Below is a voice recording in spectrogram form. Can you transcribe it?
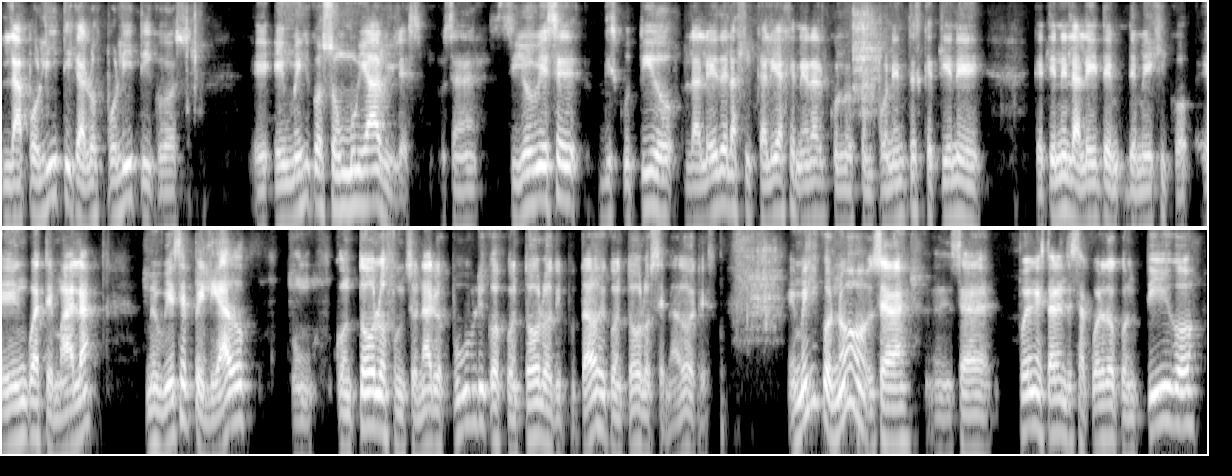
la política, los políticos en México son muy hábiles. O sea, si yo hubiese discutido la ley de la Fiscalía General con los componentes que tiene, que tiene la ley de, de México en Guatemala, me hubiese peleado con, con, todos los funcionarios públicos, con todos los diputados y con todos los senadores. En México no, o sea, o sea, pueden estar en desacuerdo contigo,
